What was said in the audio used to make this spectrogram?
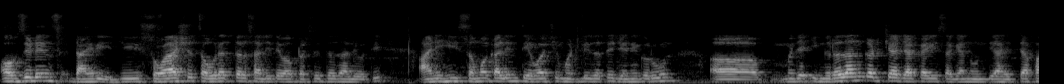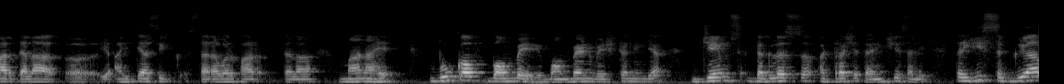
ऑक्झिडेन्स डायरी जी सोळाशे चौऱ्याहत्तर साली तेव्हा प्रसिद्ध झाली होती. आणि ही समकालीन तेव्हाची म्हटली जाते जेणेकरून म्हणजे इंग्रजांकडच्या ज्या काही सगळ्या नोंदी आहेत त्या फार त्याला ऐतिहासिक स्तरावर फार त्याला मान आहे. Book of Bombay Bombay and western India James Douglas अठराशे त्र्याऐंशी साली. तर ही सगळ्या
